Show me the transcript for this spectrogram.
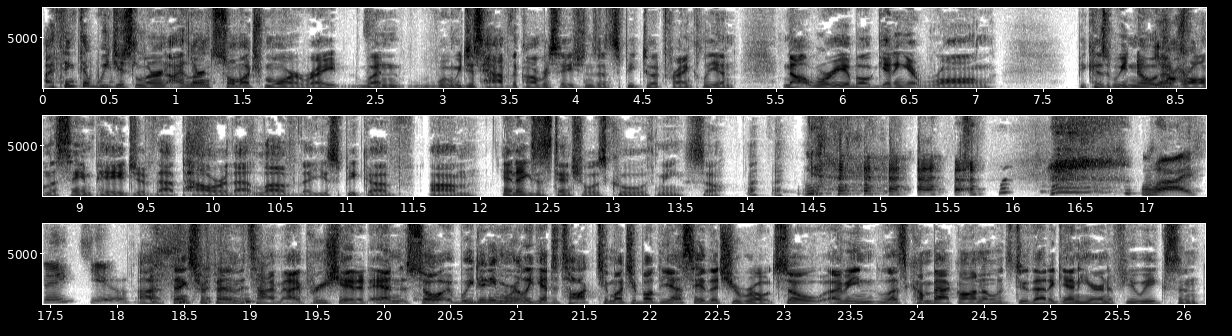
I think that we just learn, I learned so much more, right? When, when we just have the conversations and speak to it frankly and not worry about getting it wrong because we know that we're all on the same page of that power, that love that you speak of. Um, and existential is cool with me. So, why thank you Uh, thanks for spending the time. I appreciate it. And so we didn't even really get to talk too much about the essay that you wrote. So I mean, let's come back on and let's do that again here in a few weeks and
